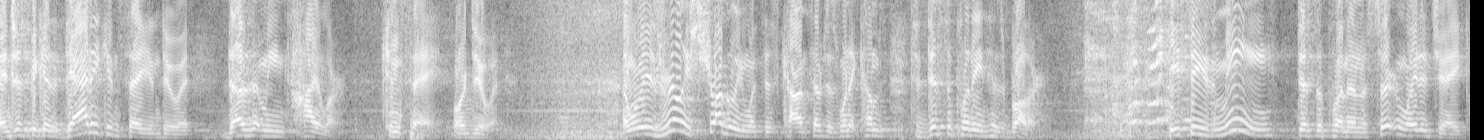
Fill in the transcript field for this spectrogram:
And just because daddy can say and do it doesn't mean Tyler can say or do it. And where he's really struggling with this concept is when it comes to disciplining his brother. He sees me discipline in a certain way to Jake,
